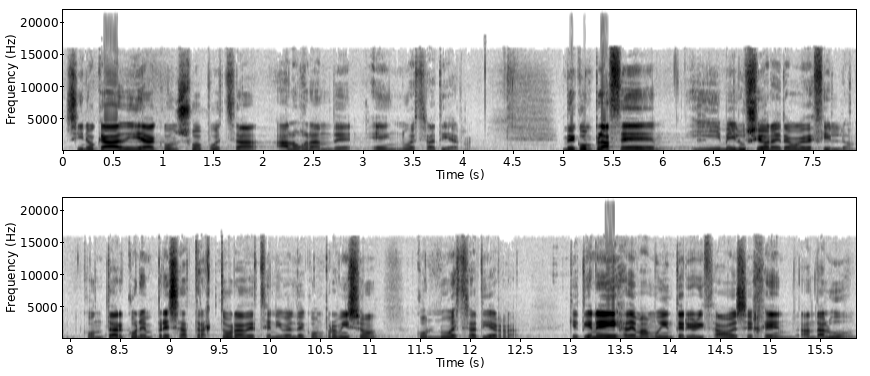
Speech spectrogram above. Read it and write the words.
sino cada día con su apuesta a lo grande en nuestra tierra. Me complace y me ilusiona, y tengo que decirlo, contar con empresas tractoras de este nivel de compromiso con nuestra tierra, que tenéis además muy interiorizado ese gen andaluz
